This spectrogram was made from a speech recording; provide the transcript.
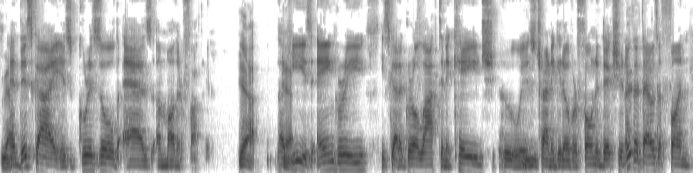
Yeah. and this guy is grizzled as a motherfucker. yeah Like yeah. he is angry. He's got a girl locked in a cage who is Mm-hmm. trying to get over phone addiction. I thought that was a fun.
